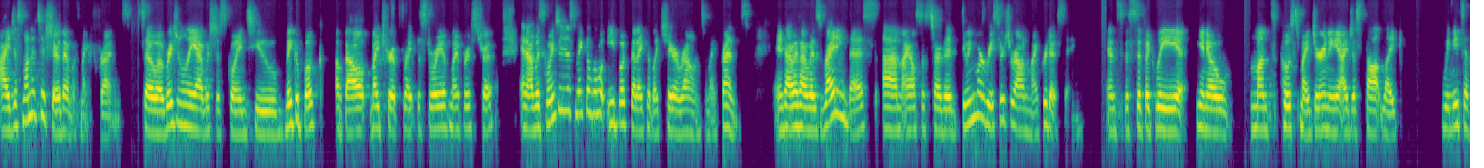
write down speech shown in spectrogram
I just wanted to share them with my friends. So originally, I was just going to make a book about my trip, write the story of my first trip, and I was going to just make a little ebook that I could like share around to my friends. And as I was writing this, um, I also started doing more research around microdosing, and specifically, you know, months post my journey, I just thought like we need to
